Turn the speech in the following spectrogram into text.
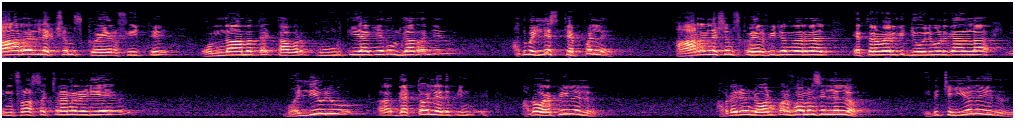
ആറ് ലക്ഷം സ്ക്വയർ ഫീറ്റ് ഒന്നാമത്തെ ടവർ പൂർത്തിയാക്കിയത് ഉദ്ഘാടനം ചെയ്തു. അത് വലിയ സ്റ്റെപ്പല്ലേ ആറ് ലക്ഷം സ്ക്വയർ ഫീറ്റ് എന്ന് പറഞ്ഞാൽ എത്ര പേർക്ക് ജോലി കൊടുക്കാനുള്ള ഇൻഫ്രാസ്ട്രക്ചറാണ് റെഡിയായത് വലിയൊരു ഘട്ടമല്ലേ അത്? പിന്നെ അവിടെ ഉഴപ്പില്ലല്ലോ അവിടെ ഒരു നോൺ പെർഫോമൻസ് ഇല്ലല്ലോ. ഇത് ചെയ്യുമല്ലോ ചെയ്തത്?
